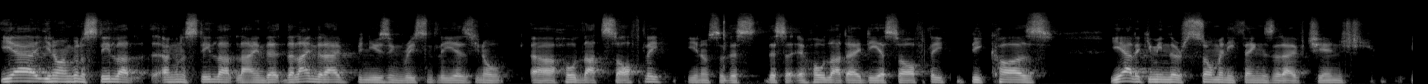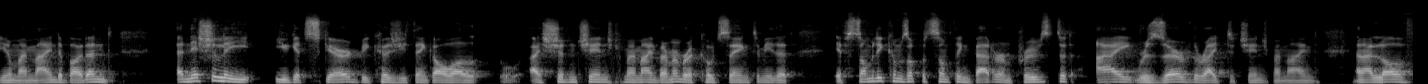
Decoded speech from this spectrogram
Yeah, you know, I'm going to steal that. I'm going to steal that line. The, the line that I've been using recently is, you know, uh, hold that softly you know so this this a hold that idea softly because yeah like you mean there's so many things that i've changed you know my mind about and initially you get scared because you think oh well i shouldn't change my mind but i remember a coach saying to me that if somebody comes up with something better and proves it i reserve the right to change my mind and i love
